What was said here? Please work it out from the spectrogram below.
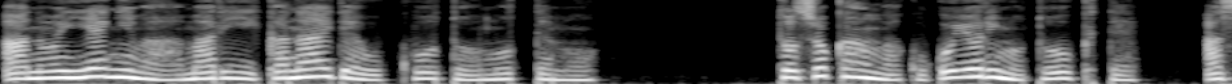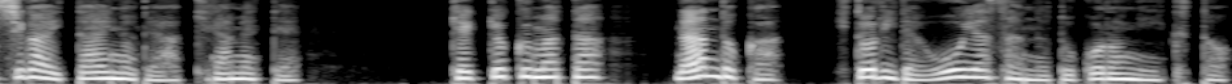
あの家にはあまり行かないでおこうと思っても、図書館はここよりも遠くて足が痛いので諦めて、結局また何度か一人で大家さんのところに行くと、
